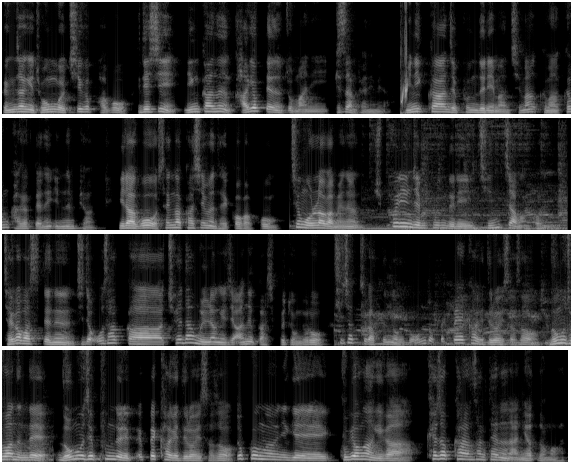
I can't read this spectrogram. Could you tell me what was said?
굉장히 좋은 걸 취급하고 그 대신 닌칸은 가격대는 좀 많이 비싼 편입니다. 유니크한 제품들이 많지만 그만큼 가격대는 있는 편. 이라고 생각하시면 될 것 같고 2층 올라가면은 슈프림 제품들이 진짜 많거든요. 제가 봤을 때는 진짜 오사카 최다 물량이지 않을까 싶을 정도로 티셔츠 같은 경우도 엄청 빽빽하게 들어있어서 너무 좋았는데 너무 제품들이 빽빽하게 들어있어서 조금은 이게 구경하기가 쾌적한 상태는 아니었던 것 같아요.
